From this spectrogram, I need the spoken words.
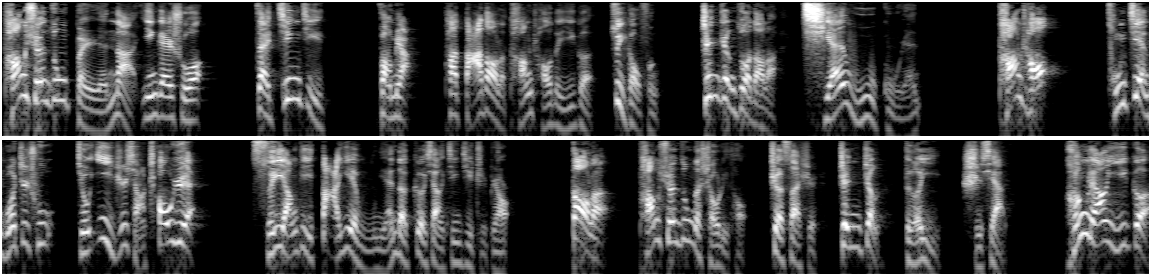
唐玄宗本人呢，应该说在经济方面，他达到了唐朝的一个最高峰，真正做到了前无古人。唐朝从建国之初就一直想超越。隋炀帝大业五年的各项经济指标，到了唐玄宗的手里头，这算是真正得以实现了。衡量一个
